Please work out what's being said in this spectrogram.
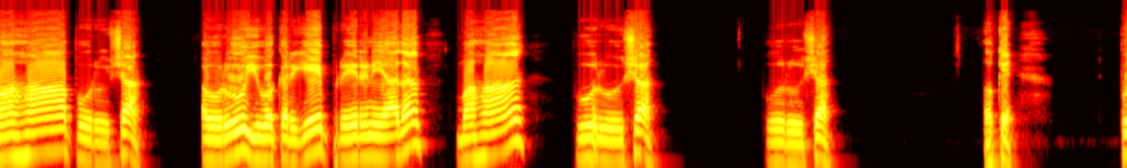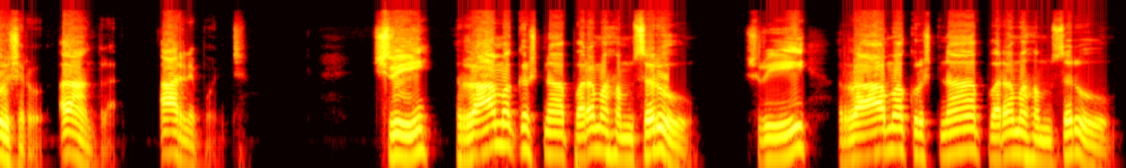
ಮಹಾಪುರುಷ. ಅವರು ಯುವಕರಿಗೆ ಪ್ರೇರಣೆಯಾದ ಮಹಾಪುರುಷ. ಪುರುಷ. ಓಕೆ. ಪುರುಷರು. ಅನಂತರ ಆರನೇ ಪಾಯಿಂಟ್ ಶ್ರೀ ರಾಮಕೃಷ್ಣ ಪರಮಹಂಸರು. ಶ್ರೀ ರಾಮಕೃಷ್ಣ ಪರಮಹಂಸರು.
